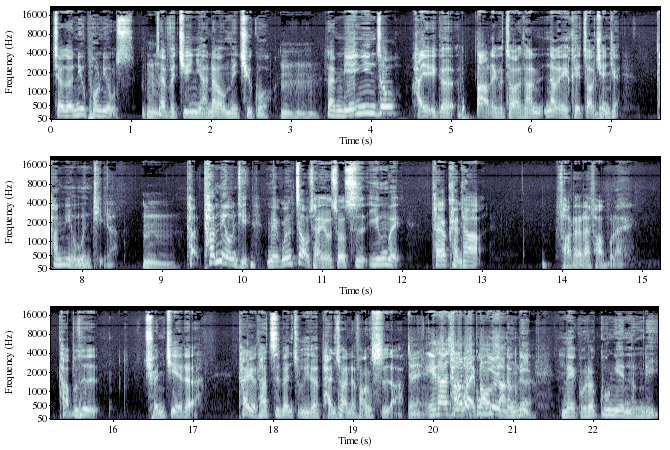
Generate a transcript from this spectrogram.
叫做 Newport News，在 Virginia，那个我没去过，嗯嗯嗯，在缅因州还有一个大的一个造船厂，那个也可以造潜艇，它没有问题的。嗯，他他没有问题。美国人造船有时候是因为他要看他划得来划不来，他不是全接的，他有他资本主义的盘算的方式啊。对，因为他是他的工业能力，美国的工业能力，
